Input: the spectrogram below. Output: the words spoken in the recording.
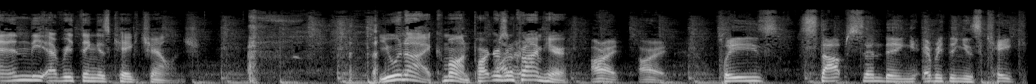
end the Everything is Cake challenge. you and I, come on, partners All in crime here. All right, all right. Please stop sending everything is cake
